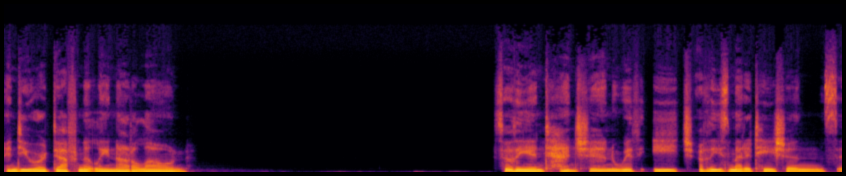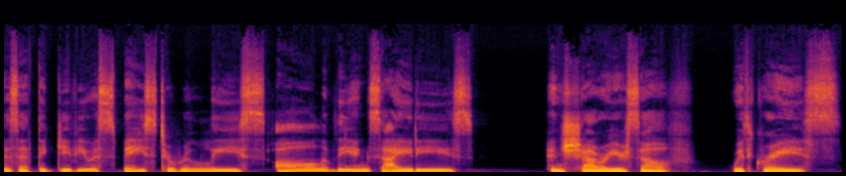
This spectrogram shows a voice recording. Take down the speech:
And you are definitely not alone. So, the intention with each of these meditations is that they give you a space to release all of the anxieties and shower yourself with grace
